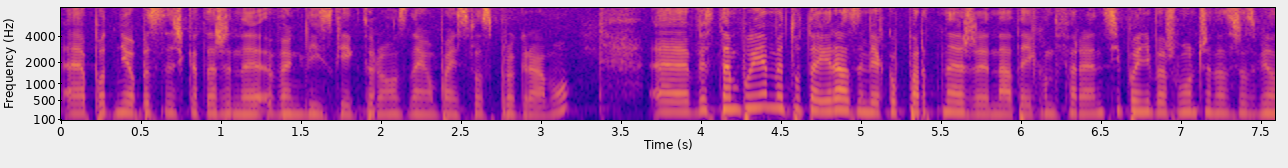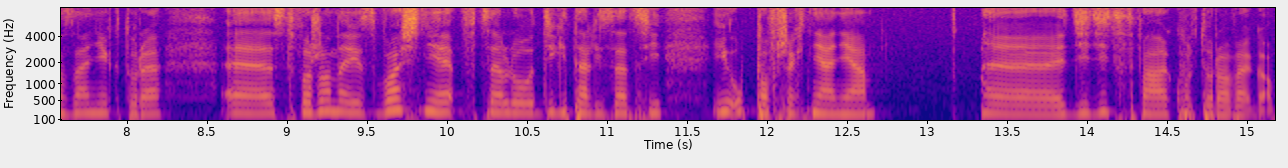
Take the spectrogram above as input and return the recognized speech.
e, pod nieobecność Katarzyny Węglińskiej, którą znają Państwo z programu. E, Występujemy tutaj razem jako partnerzy na tej konferencji, ponieważ łączy nas rozwiązanie, które stworzone jest właśnie w celu digitalizacji i upowszechniania dziedzictwa kulturowego.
